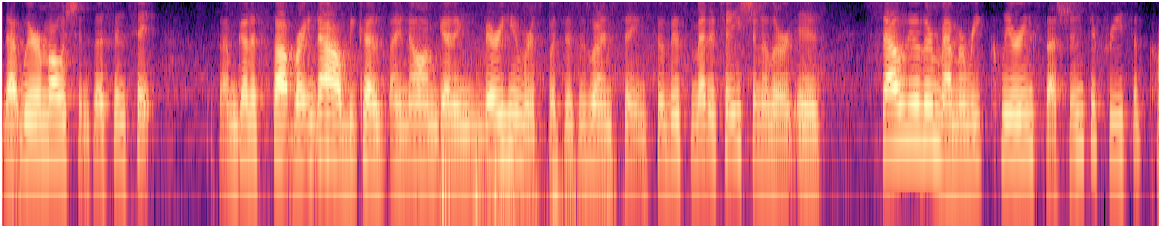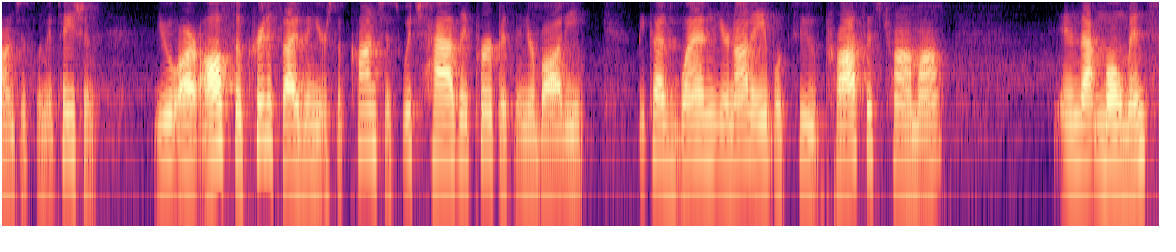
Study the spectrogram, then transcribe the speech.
that we're emotions that so i'm going to stop right now because i know i'm getting very humorous but this is what i'm saying so this meditation alert is cellular memory clearing session to free subconscious limitations. You are also criticizing your subconscious, which has a purpose in your body because when you're not able to process trauma in that moment,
